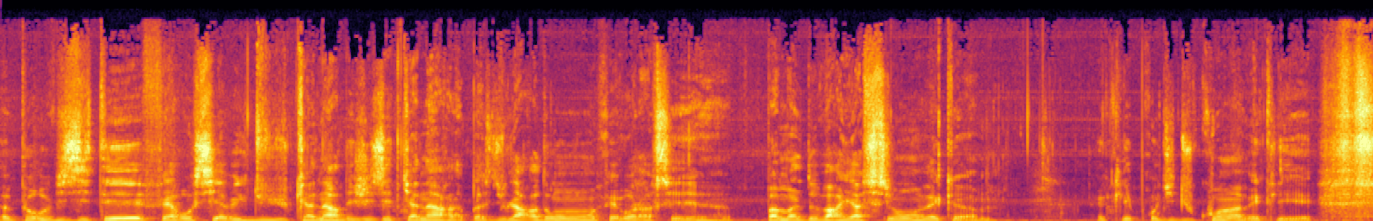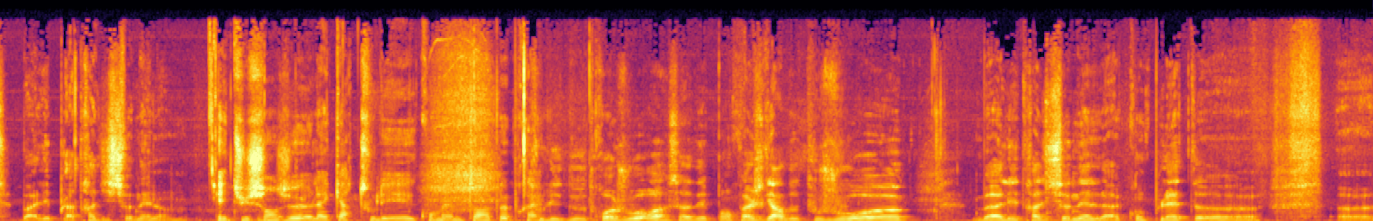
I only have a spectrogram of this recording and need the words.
on peut revisiter, faire aussi avec du canard, des gésiers de canard à la place du lardon. Fait, voilà, c'est pas mal de variations avec avec les produits du coin, avec les, bah, les plats traditionnels. Et tu changes la carte tous les combien de temps à peu près? Tous les 2-3 jours, ça dépend. Enfin, je garde toujours euh, bah, les traditionnels, la complète, euh, euh,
